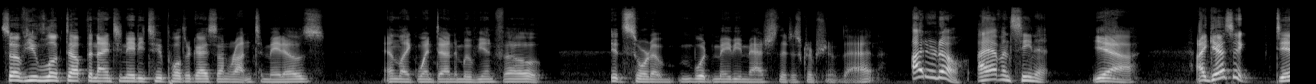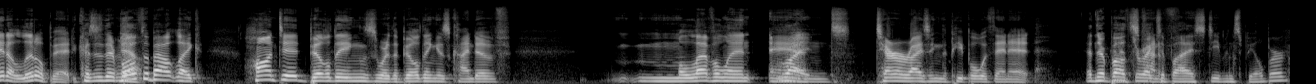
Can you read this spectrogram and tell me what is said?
So if you looked up the 1982 Poltergeist on Rotten Tomatoes and like went down to movie info, it sort of would maybe match the description of that. I don't know. I haven't seen it. Yeah. I guess it did a little bit because they're Yeah. both about like haunted buildings where the building is kind of malevolent and terrorizing the people within it. And they're both it's kind directed of- by Steven Spielberg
